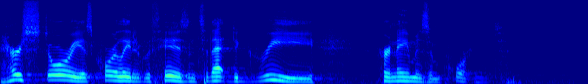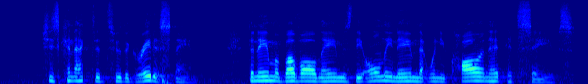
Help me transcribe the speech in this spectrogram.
Her story is correlated with his, and to that degree, her name is important. She's connected to the greatest name, the name above all names, the only name that when you call on it, it saves.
